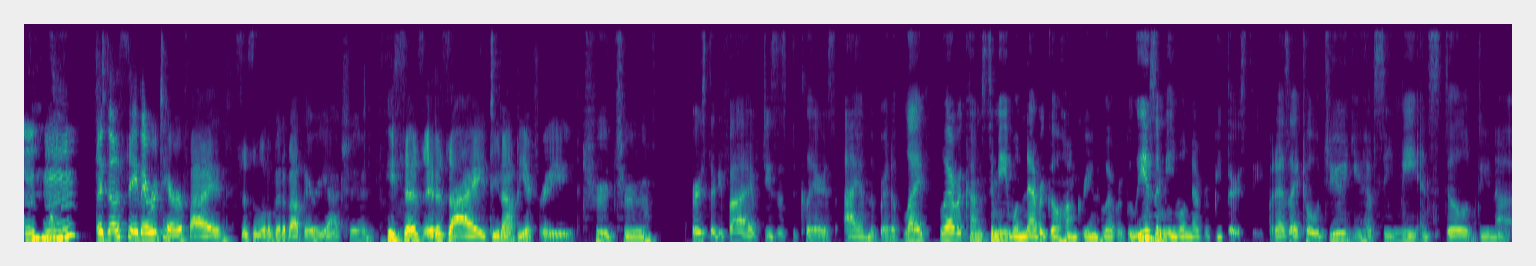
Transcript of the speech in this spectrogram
hmm It does say they were terrified. Says a little bit about their reaction. He says, "It is I. Do not be afraid." True, true. Verse 35, Jesus declares, I am the bread of life. Whoever comes to me will never go hungry, and whoever believes in me will never be thirsty. But as I told you, you have seen me and still do not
